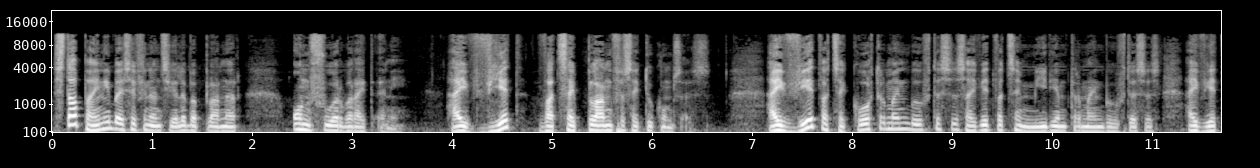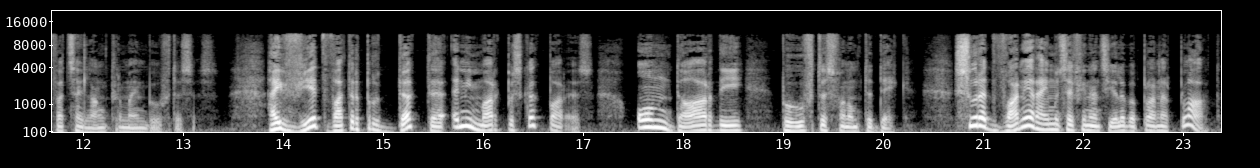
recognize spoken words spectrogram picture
Stap hy nie by sy finansiële beplanner onvoorbereid in nie. Hy weet wat sy plan vir sy toekoms is. Hy weet wat sy korttermynbehoeftes is, hy weet wat sy mediumtermynbehoeftes is, hy weet wat sy langtermynbehoeftes is. Hy weet watter produkte in die mark beskikbaar is om daardie behoeftes van hom te dek. Sodat wanneer hy met sy finansiële beplanner praat,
